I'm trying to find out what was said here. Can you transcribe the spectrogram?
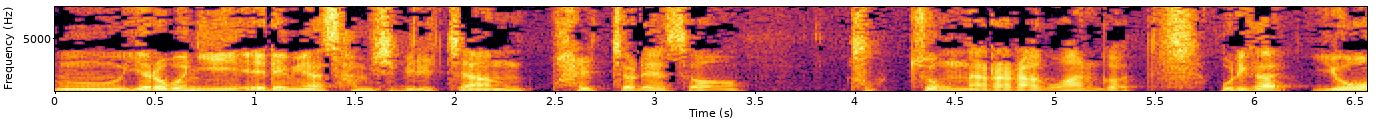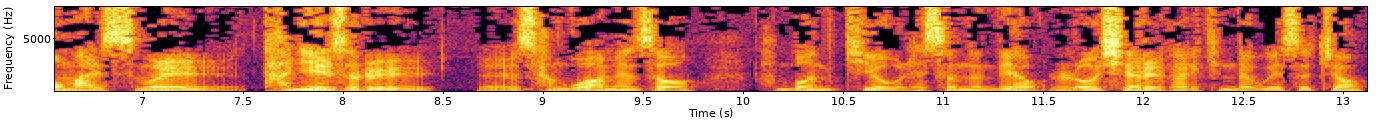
어, 여러분 이 에레미야 31장 8절에서 북쪽 나라라고 하는 것 우리가 요 말씀을 다니엘서를 상고하면서 한번 기억을 했었는데요. 러시아를 가리킨다고 했었죠.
